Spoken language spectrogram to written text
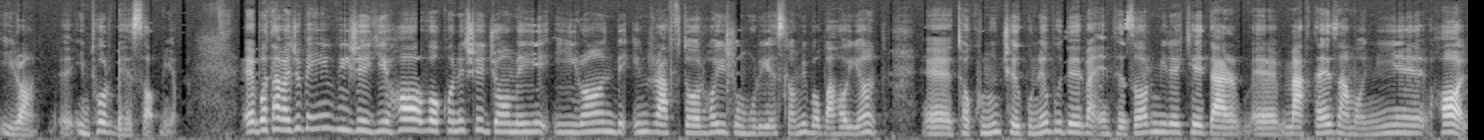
ایران. اینطور به حساب میان با توجه به این ویژگی ها واکنش جامعه ایران به این رفتارهای جمهوری اسلامی با بهاییان تا کنون چگونه بوده و انتظار میره که در مقطع زمانی حال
